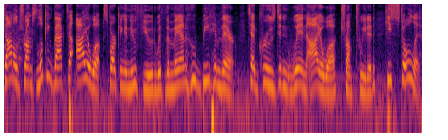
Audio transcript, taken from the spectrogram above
Donald Trump's looking back to Iowa, sparking a new feud with the man who beat him there. Ted Cruz didn't win Iowa, Trump tweeted. He stole it,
